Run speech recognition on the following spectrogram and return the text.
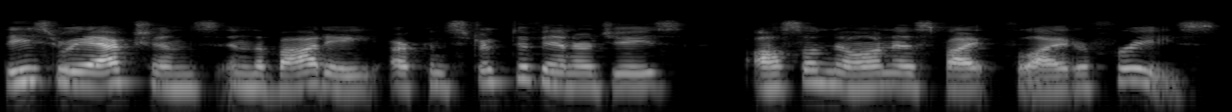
These reactions in the body are constrictive energies, also known as fight, flight, or freeze.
